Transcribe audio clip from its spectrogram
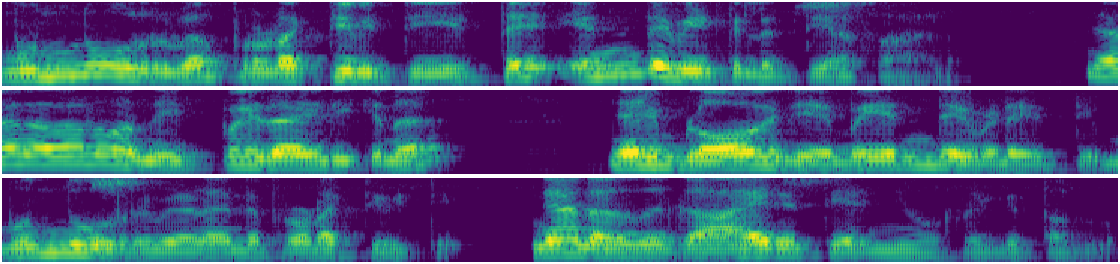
മുന്നൂറ് രൂപ പ്രൊഡക്ടിവിറ്റി ഇട്ട് എന്റെ വീട്ടിലെത്തിയ സാധനം. ഞാൻ അതാണ് വന്നത്. ഇപ്പോൾ ഇതായിരിക്കുന്ന ഞാൻ ഈ ബ്ലോഗ് ചെയ്യുമ്പോൾ എന്റെ ഇവിടെ എത്തി. മുന്നൂറ് രൂപയാണ് എന്റെ പ്രൊഡക്ടിവിറ്റി ഞാൻ അത് നിങ്ങൾക്ക് ആയിരത്തി അഞ്ഞൂറ് രൂപയ്ക്ക് തന്നു.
